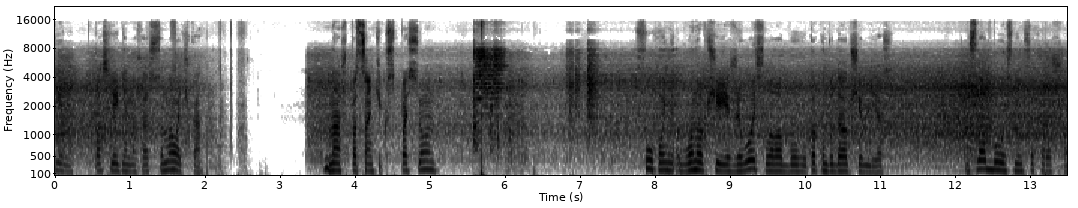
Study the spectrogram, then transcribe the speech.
Летим. Последняя наша остановочка. Наш пацанчик спасен. Фух, он, он вообще и живой, слава богу. Как он туда вообще влез? Ну, слава богу, с ним все хорошо.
